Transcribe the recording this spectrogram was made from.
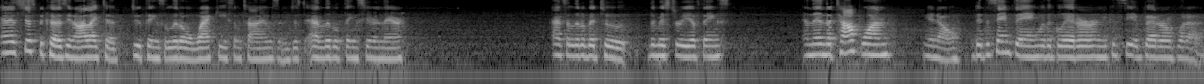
and it's just because, you know, I like to do things a little wacky sometimes and just add little things here and there. Adds a little bit to the mystery of things. And then the top one, you know, did the same thing with the glitter. And you can see it better of what I'm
